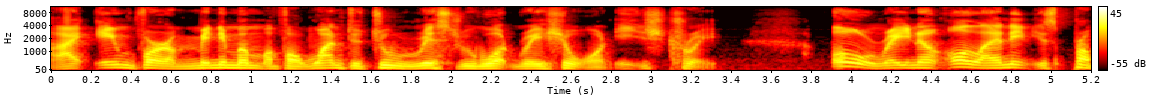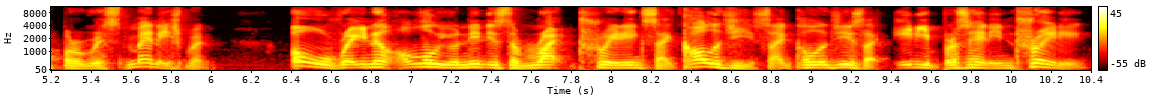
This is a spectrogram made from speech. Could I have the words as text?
I aim for a minimum of a 1 to 2 risk reward ratio on each trade. Oh, Rayner, all I need is proper risk management. Oh, Rayner, all you need is the right trading psychology. Psychology is like 80% in trading.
